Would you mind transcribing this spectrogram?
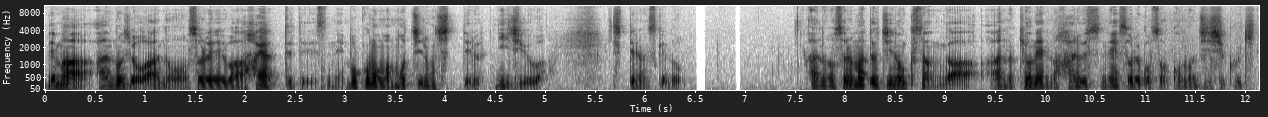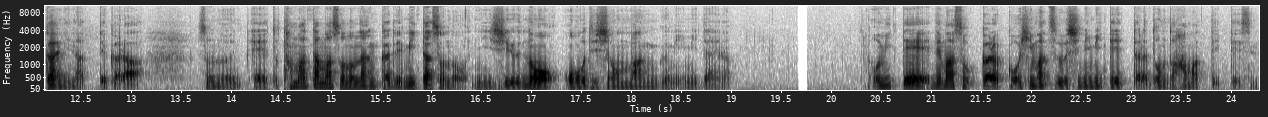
でまあ案の定あのそれは流行っててですね。僕もまあもちろん知ってる。20は。知ってるんですけど。あのそれまたうちの奥さんがあの去年の春ですね。それこそこの自粛期間になってからその、えーと、たまたまそのなんかで見たその二重のオーディション番組みたいな。を見てでまあそこからこう暇つぶしに見ていったらどんどんハマっていってですね。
